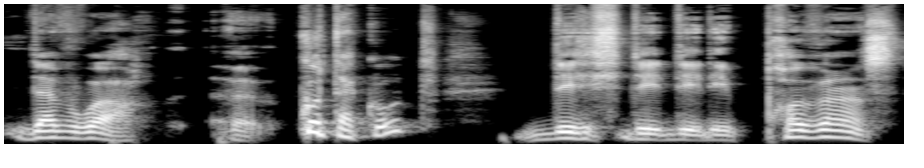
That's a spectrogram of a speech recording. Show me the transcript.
d'avoir euh, côte à côte des, provinces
